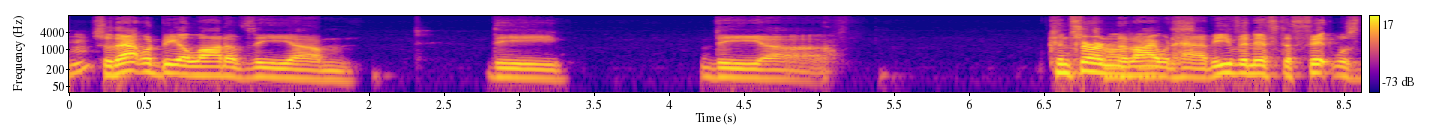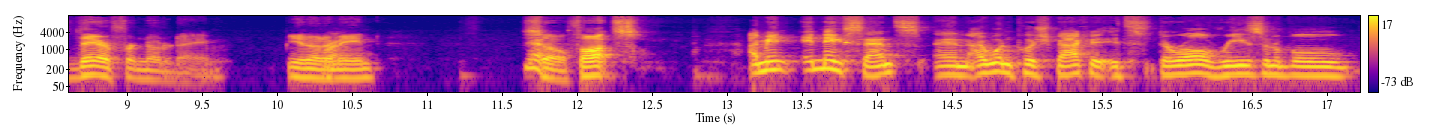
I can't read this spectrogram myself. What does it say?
Mm-hmm. So that would be a lot of the um the the uh, concern that I would have, even if the fit was there for Notre Dame. You know what right. I mean? Yeah. So thoughts? I mean, it makes sense, and I wouldn't push back. It's they're all reasonable.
